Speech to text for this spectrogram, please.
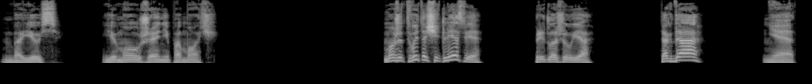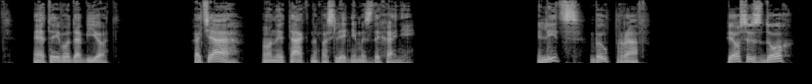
«Боюсь, ему уже не помочь». «Может, вытащить лезвие?» — предложил я. «Тогда...» «Нет, это его добьет. Хотя он и так на последнем издыхании». Лиц был прав. Пес издох,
